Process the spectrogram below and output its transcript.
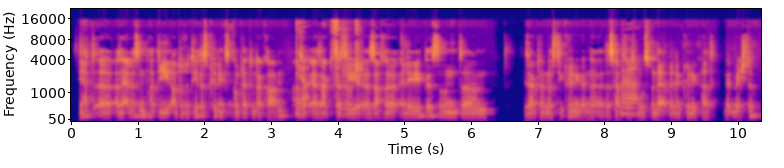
Sie hat, äh, also Alison hat die Autorität des Königs komplett untergraben. Also Ja, er sagt, absolut. dass die äh, Sache erledigt ist und ähm, sie sagt dann, dass die Königin äh, das halt Ja. richten muss, wenn der, wenn der König halt nicht möchte.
